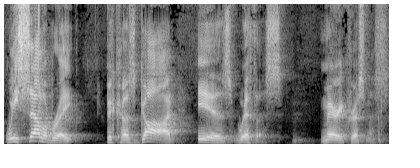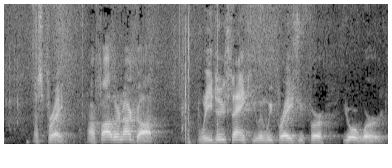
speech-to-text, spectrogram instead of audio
We celebrate because God is with us. Merry Christmas. Let's pray. Our Father and our God, we do thank you and we praise you for your Word.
